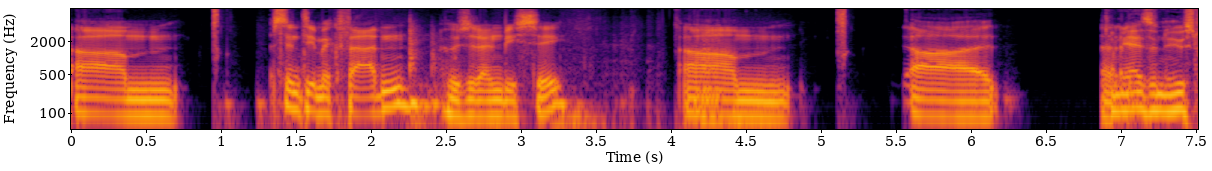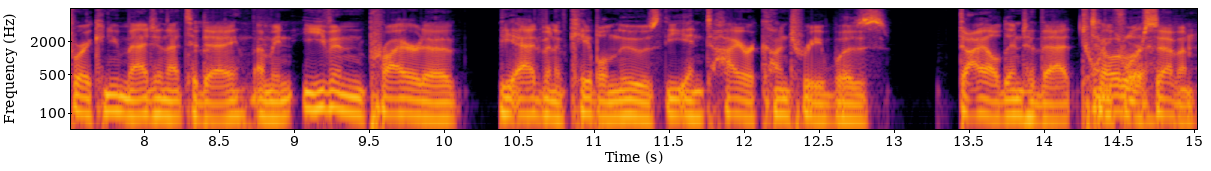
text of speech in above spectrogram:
um, Cynthia McFadden, who's at NBC. Um, uh, I mean, as a news story, can you imagine that today? I mean, even prior to the advent of cable news, the entire country was dialed into that 24 7.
